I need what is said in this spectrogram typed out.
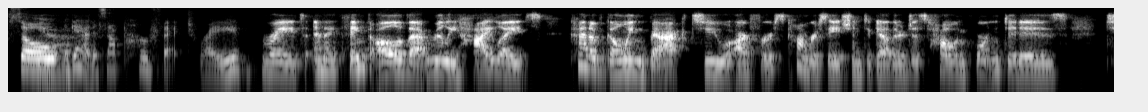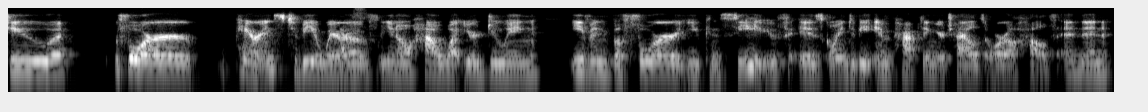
so yeah. again, it's not perfect, right? Right. And I think all of that really highlights kind of going back to our first conversation together, just how important it is to for parents to be aware yes. of, you know, how what you're doing even before you conceive is going to be impacting your child's oral health. And then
